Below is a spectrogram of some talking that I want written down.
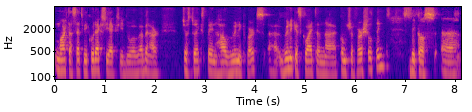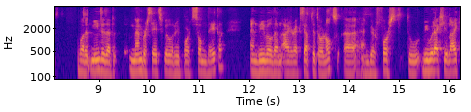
Marta said we could actually actually do a webinar just to explain how WUENIC works. Uh, WUENIC is quite a uh, controversial thing because uh, what it means is that member states will report some data and we will then either accept it or not. Uh, and we're forced to, we would actually like,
